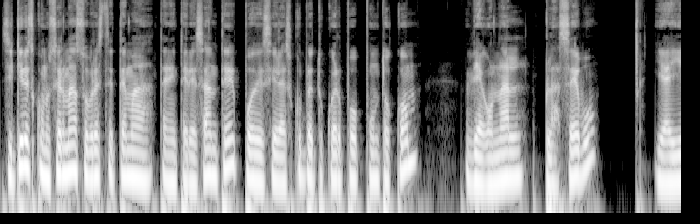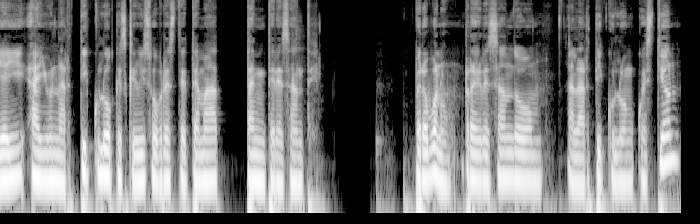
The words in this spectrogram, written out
Si quieres conocer más sobre este tema tan interesante, puedes ir a esculpetucuerpo.com, diagonal placebo, y ahí hay un artículo que escribí sobre este tema tan interesante. Pero bueno, regresando al artículo en cuestión,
